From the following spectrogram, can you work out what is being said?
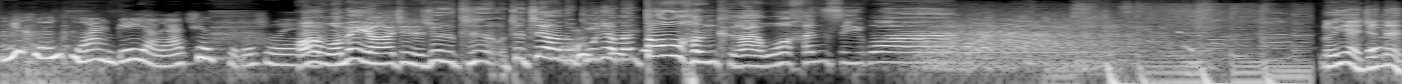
你很可爱，你别咬牙切齿的说呀。啊，我没有啊，就是就是这这这样的姑娘们都很可爱，我很喜欢。落叶真的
